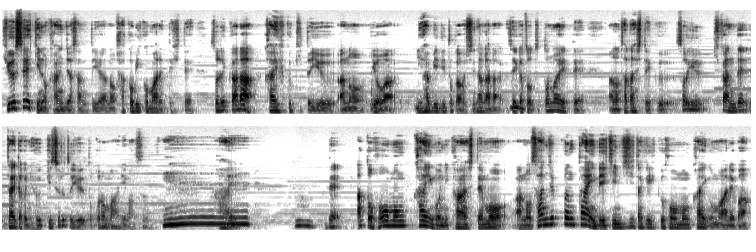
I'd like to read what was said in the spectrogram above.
急性期の患者さんっていう、あの、運び込まれてきて、それから回復期という、あの、要は、リハビリとかをしながら生活を整えて、あの、正していく、そういう期間で在宅に復帰するというところもあります。へー。はい。うん。で、あと訪問介護に関しても、あの、30分単位で1日だけ行く訪問介護もあれば、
